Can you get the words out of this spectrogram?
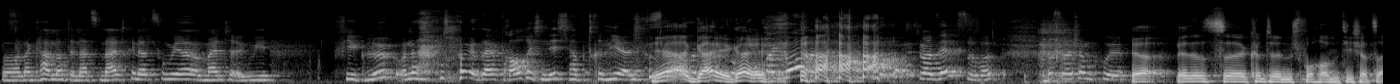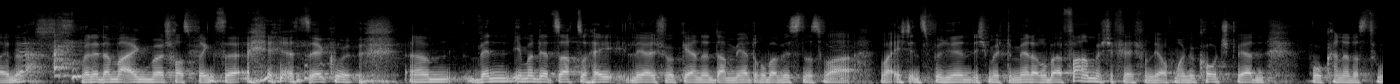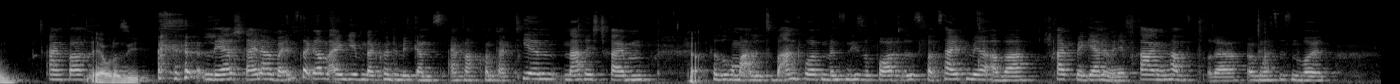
So, und dann kam noch der Nationaltrainer zu mir und meinte irgendwie, viel Glück. Und dann habe ich nur gesagt, brauche ich nicht, ich habe trainiert. Ja, geil, Oh geil. mein Gott! ich war selbstbewusst. Das war schon cool. Ja, das äh, könnte ein Spruch auf dem T-Shirt sein, ne? Ja. Weil du dann mal eigenen Merch rausbringst. Ja. Sehr cool. Ähm, wenn jemand jetzt sagt, so, hey Lea, ich würde gerne da mehr drüber wissen, das war, war echt inspirierend, ich möchte mehr darüber erfahren, möchte vielleicht von dir auch mal gecoacht werden, wo kann er das tun? Einfach Er oder sie? Lea Schreiner bei Instagram eingeben, da könnt ihr mich ganz einfach kontaktieren, Nachricht schreiben. Ja. Ich versuche mal alle zu beantworten, wenn es nicht sofort ist, verzeiht mir, aber schreibt mir gerne, wenn ihr Fragen habt oder irgendwas wissen wollt.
